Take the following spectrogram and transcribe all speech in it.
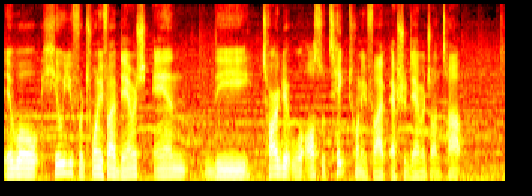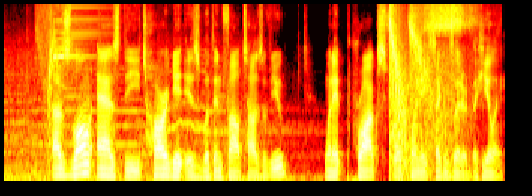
it will heal you for 25 damage. And the target will also take 25 extra damage on top. As long as the target is within 5 tiles of you, when it procs 4.8 seconds later, the healing.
